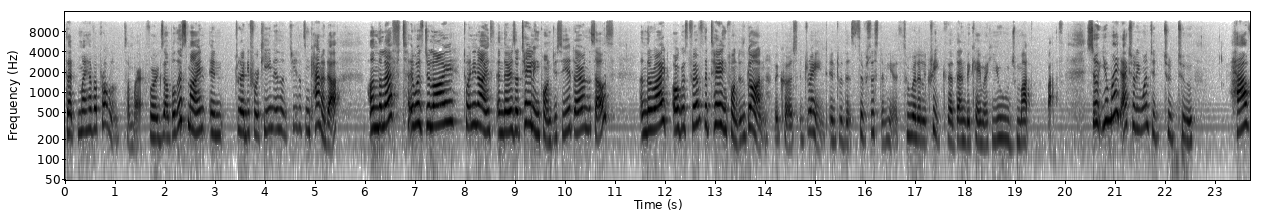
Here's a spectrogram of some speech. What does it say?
that might have a problem somewhere. For example, this mine in 2014 is in, it's in Canada. On the left, it was July 29th, and there is a tailing pond. You see it there on the south? On the right, August 5th, the tailing pond is gone because it drained into this system here through a little creek that then became a huge mud bath. So you might actually want to, to, to have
